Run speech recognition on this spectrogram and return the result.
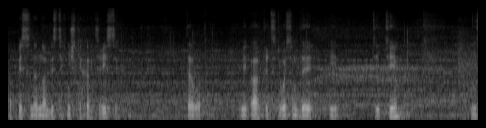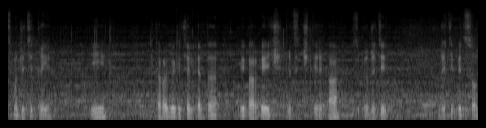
подписаны, но без технических характеристик. Это вот VR38D и TT, Nismo GT3. И второй двигатель это VRH34A Super GT GT500.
